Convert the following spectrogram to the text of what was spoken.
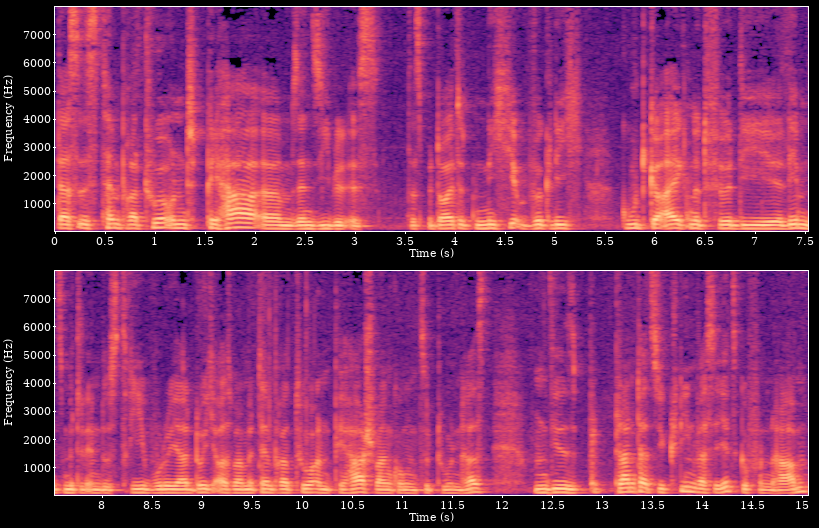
dass es Temperatur- und pH-sensibel ist. Das bedeutet nicht wirklich gut geeignet für die Lebensmittelindustrie, wo du ja durchaus mal mit Temperatur- und pH-Schwankungen zu tun hast. Und dieses Pl- Plantazyklin, was sie jetzt gefunden haben,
